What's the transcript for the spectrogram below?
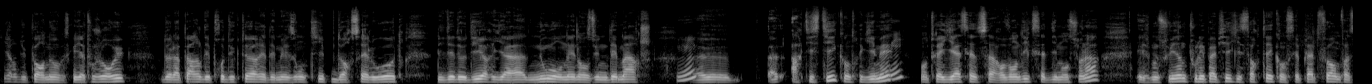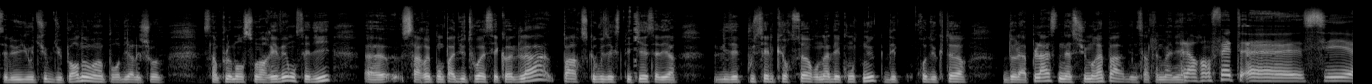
pire du porno, parce qu'il y a toujours eu, de la part des producteurs et des maisons type Dorsel ou autres, l'idée de dire, il y a, nous, on est dans une démarche mmh. euh, euh, artistique, entre guillemets. En tout cas, ça revendique cette dimension-là. Et je me souviens de tous les papiers qui sortaient quand ces plateformes, enfin c'est du YouTube, du porno, hein, pour dire les choses simplement, sont arrivées. On s'est dit, euh, ça ne répond pas du tout à ces codes-là, par ce que vous expliquez, c'est-à-dire l'idée de pousser le curseur. On a des contenus que des producteurs de la place n'assumeraient pas, d'une certaine manière. Alors en fait, euh, ces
